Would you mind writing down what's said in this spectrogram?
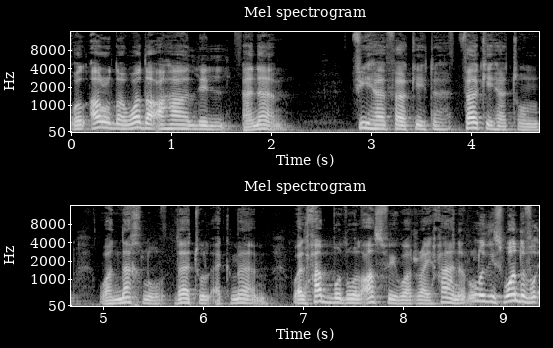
والأرض وضعها للأنام فيها فاكهة, فاكهة والنخل ذات الأكمام والحب ذو العصف والريحان and all of these wonderful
